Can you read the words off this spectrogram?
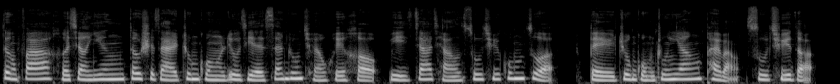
邓发和项英都是在中共六届三中全会后，为加强苏区工作。被中共中央派往苏区的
